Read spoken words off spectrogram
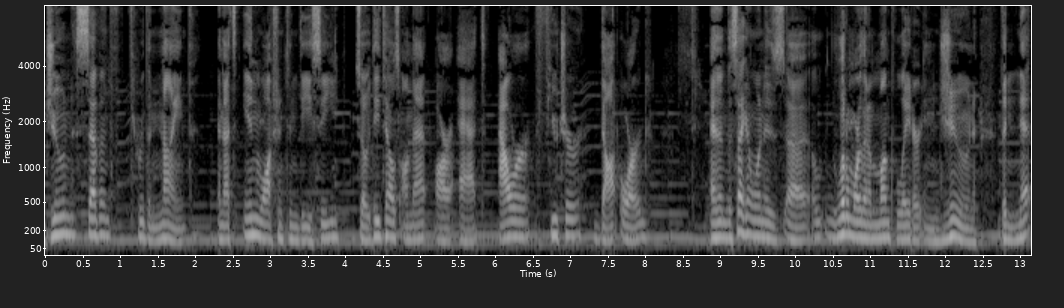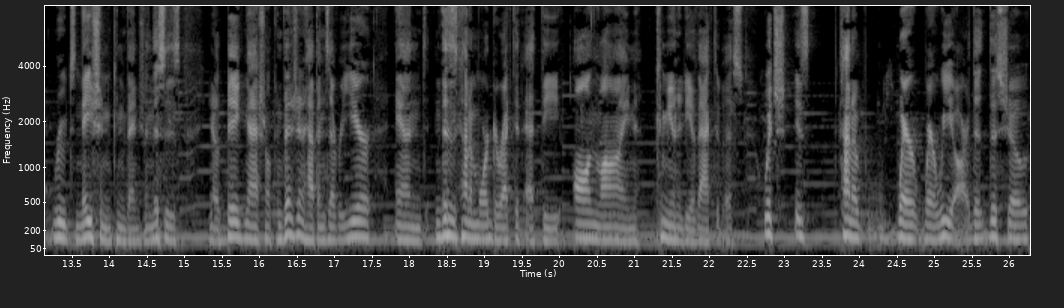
June 7th through the 9th and that's in Washington, D.C. So details on that are at ourfuture.org. And then the second one is uh, a little more than a month later in June, the Netroots Nation Convention. This is you know big national convention happens every year, and this is kind of more directed at the online community of activists, which is kind of where where we are. Th- this show,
